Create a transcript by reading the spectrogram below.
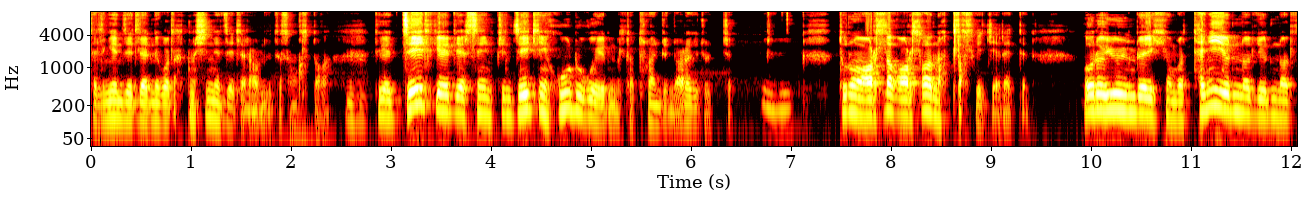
цалингийн зээлээр нэг бол автомашины зээлээр авах гэдэг сонголт байгаа. Тэгээд зээл гээд ярьсан юм чинь зээлийн хүүр үгүй ер нь бол тодорхой хэмжээнд орой гэж бодож байна. Түрүүн орлого орлогоо нотлох гэж яриад байна. Өөрөө юу юм бэ гэх юм бол таны ер нь бол ер нь бол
